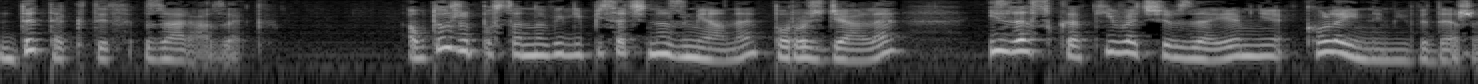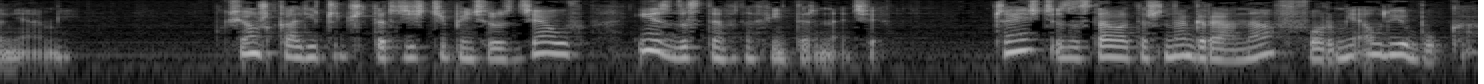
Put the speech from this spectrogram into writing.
detektyw Zarazek. Autorzy postanowili pisać na zmianę, po rozdziale i zaskakiwać się wzajemnie kolejnymi wydarzeniami. Książka liczy 45 rozdziałów i jest dostępna w internecie. Część została też nagrana w formie audiobooka.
